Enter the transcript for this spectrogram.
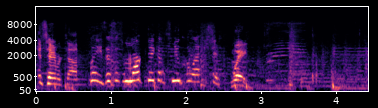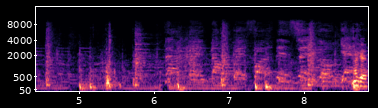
It's hammer time. Please, this is from Marc Jacobs' new collection. Wait. Okay.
